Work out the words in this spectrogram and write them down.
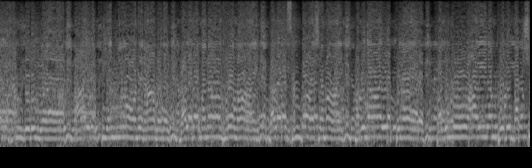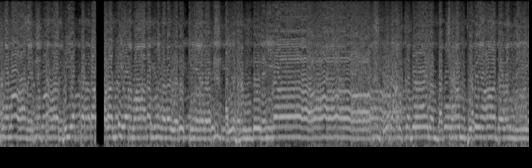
അൽഹംദുലില്ല ആയിരത്തി അഞ്ഞൂറ് രാവുകൾ വളരെ മനോഹരമായി വളരെ സന്തോഷമായി പതിനായിരത്തിലേറെ പതിമൂവായിരം പൊതു ഭക്ഷണമാണ് ഞങ്ങളെ പ്രിയപ്പെട്ട വളണ്ടിയർമാരെന്നുകളെ ഒരുക്കിയത് അൽഹംദുലില്ല. ഒരാൾക്ക് പോലും ഭക്ഷണം തികയാതെ വന്നില്ല.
